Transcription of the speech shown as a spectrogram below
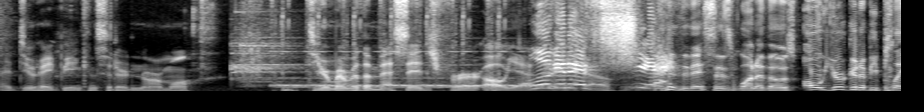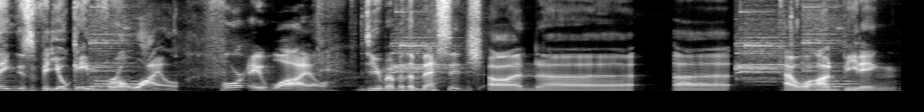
I do hate being considered normal. Do you remember the message for? Oh yeah. Look at this go. shit! this is one of those. Oh, you're gonna be playing this video game for a while. For a while. Do you remember the message on uh uh on beating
